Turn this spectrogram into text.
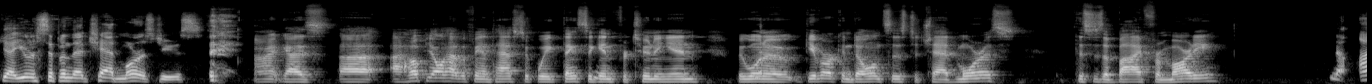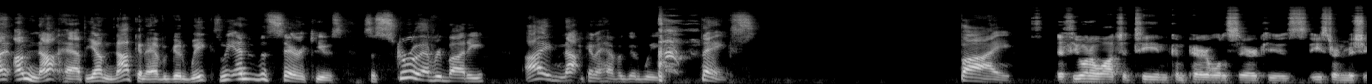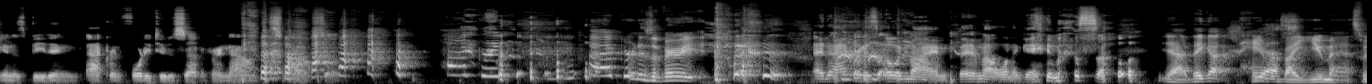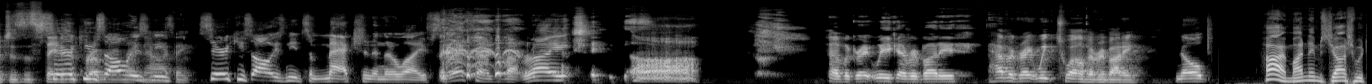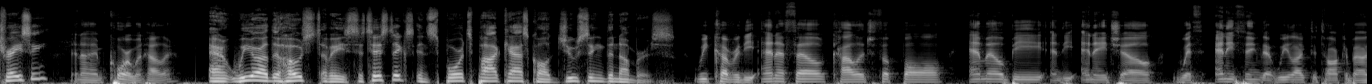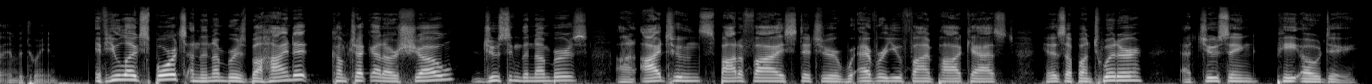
Yeah, you were sipping that Chad Morris juice. All right, guys. Uh, I hope y'all have a fantastic week. Thanks again for tuning in. We want to give our condolences to Chad Morris. This is a bye from Marty. No, I, I'm not happy. I'm not going to have a good week because we ended with Syracuse. So screw everybody. I'm not going to have a good week. Thanks. Bye. If you want to watch a team comparable to Syracuse, Eastern Michigan is beating Akron forty-two to seven right now. in the snow, so. Akron. Akron is a very And Akron is zero and nine. They have not won a game. So yeah. They got hammered Yes. by UMass, which is the state Syracuse of the always right now, needs I think. Syracuse always needs some action in their life. So that sounds about right. Ugh. have a great week, everybody. Have a great week, twelve, everybody. Nope. Hi, my name's Joshua Tracy, And I am Corwin Heller. and we are the hosts of a statistics and sports podcast called Juicing the Numbers. We cover the NFL, college football, MLB, and the NHL with anything that we like to talk about in between. If you like sports and the numbers behind it, come check out our show, Juicing the Numbers, on iTunes, Spotify, Stitcher, wherever you find podcasts. Hit us up on Twitter at Juicing POD.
